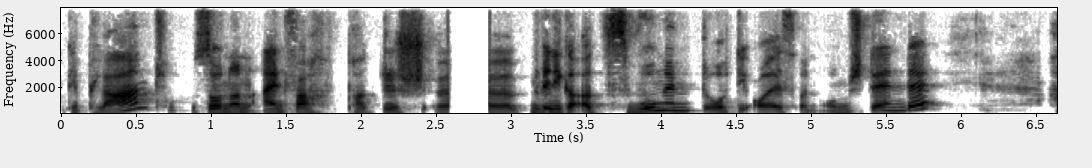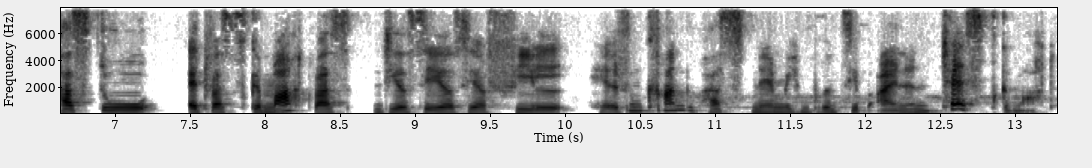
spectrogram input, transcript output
geplant, sondern einfach praktisch äh, weniger erzwungen durch die äußeren Umstände. Hast du etwas gemacht, was dir sehr, sehr viel helfen kann. Du hast nämlich im Prinzip einen Test gemacht.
